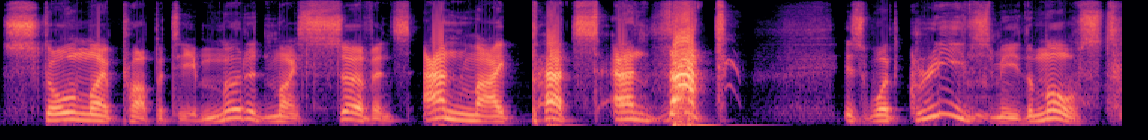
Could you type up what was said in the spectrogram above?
stole my property, murdered my servants and my pets, and that is what grieves me the most.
